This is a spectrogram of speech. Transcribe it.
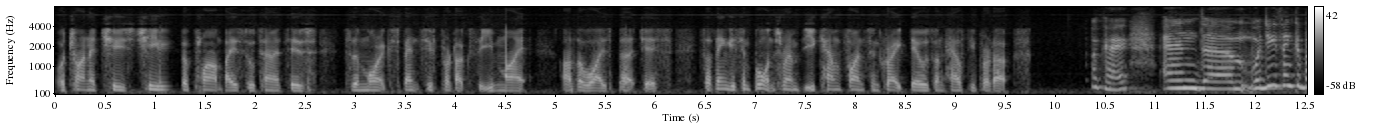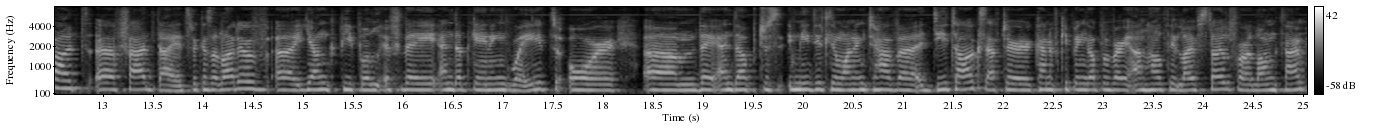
or trying to choose cheaper plant-based alternatives to the more expensive products that you might otherwise purchase. So I think it's important to remember that you can find some great deals on healthy products. Okay. And um, what do you think about uh, fad diets? Because a lot of uh, young people, if they end up gaining weight or um, they end up just immediately wanting to have a detox after kind of keeping up a very unhealthy lifestyle for a long time,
